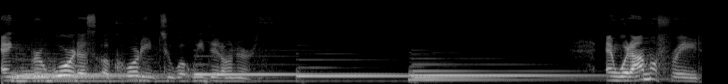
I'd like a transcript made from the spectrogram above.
and reward us according to what we did on earth. And what I'm afraid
